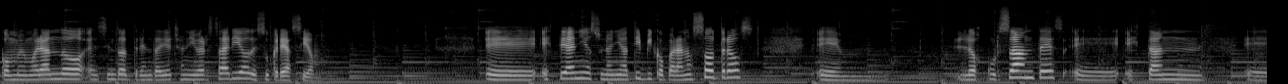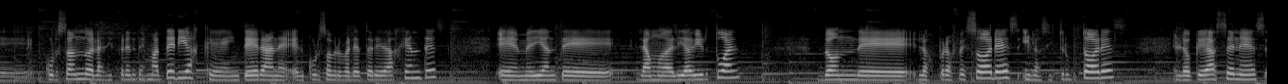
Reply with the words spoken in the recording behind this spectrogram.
conmemorando el 138 aniversario de su creación. Eh, este año es un año atípico para nosotros. Em, los cursantes eh, están eh, cursando las diferentes materias que integran el curso preparatorio de agentes mediante la modalidad virtual, donde los profesores y los instructores lo que hacen es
